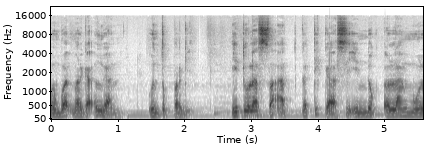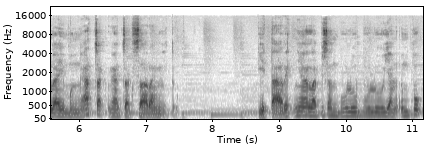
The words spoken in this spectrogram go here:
membuat mereka enggan untuk pergi. Itulah saat ketika si induk elang mulai mengacak-ngacak sarang itu. Ditariknya lapisan bulu-bulu yang empuk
